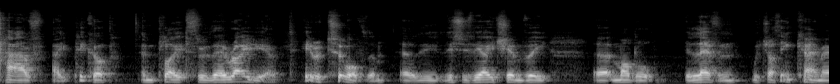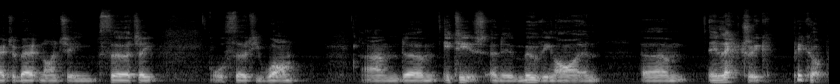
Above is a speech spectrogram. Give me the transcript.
have a pickup and play it through their radio. Here are two of them. Uh, the, this is the HMV uh, model 11 which I think came out about 1930 or 31 and um, it is a moving iron um, electric pickup.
